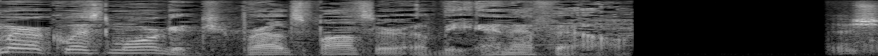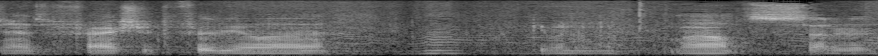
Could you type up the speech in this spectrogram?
AmeriQuest Mortgage, proud sponsor of the NFL. Patient has a fractured fibula. Given him a mild sedative.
